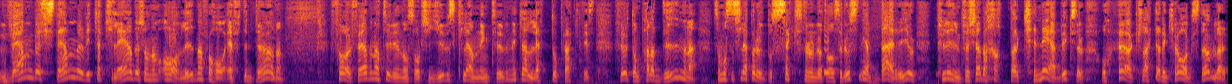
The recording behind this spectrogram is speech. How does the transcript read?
Vem bestämmer vilka kläder som de avlidna får ha efter döden? Förfäderna har tydligen någon sorts ljus klänning, tunika, lätt och praktiskt. Förutom paladinerna som måste släppa runt på 1600-talsrustningar, bergor, plymförsedda hattar, knäbyxor och högklackade kragstövlar.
